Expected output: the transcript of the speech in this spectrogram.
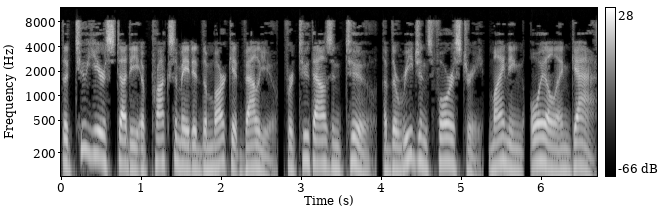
The two-year study approximated the market value, for 2002, of the region's forestry, mining, oil and gas,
